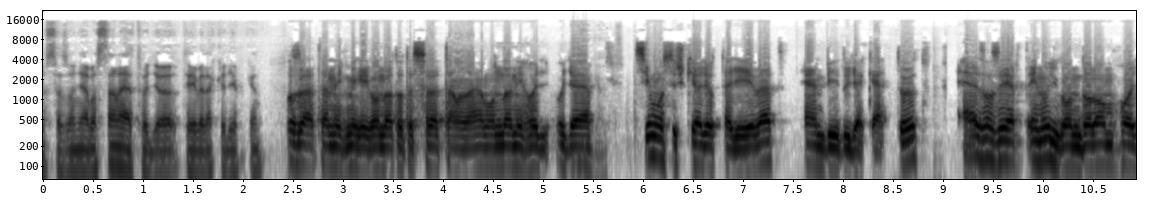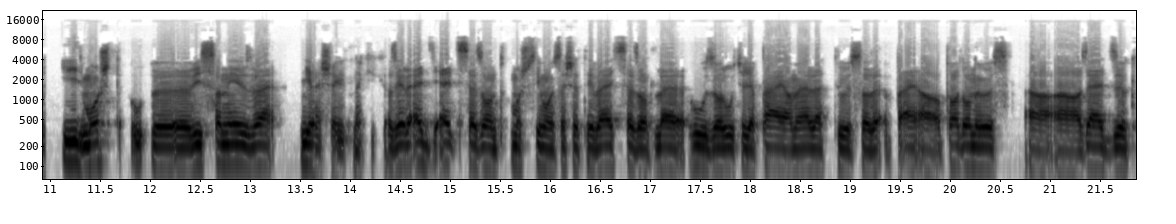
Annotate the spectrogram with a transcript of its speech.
szezonjában. Aztán lehet, hogy tévedek egyébként. Hozzátennék még egy gondolatot, ezt szerettem volna elmondani, hogy ugye Simons is kiadott egy évet, Embiid ugye kettőt, ez azért én úgy gondolom, hogy így most ö, visszanézve nyilván segít nekik. Azért egy, egy szezont, most Simons esetében egy szezont lehúzol úgy, hogy a pálya mellett ülsz, a, a padon ülsz, a, az edzők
